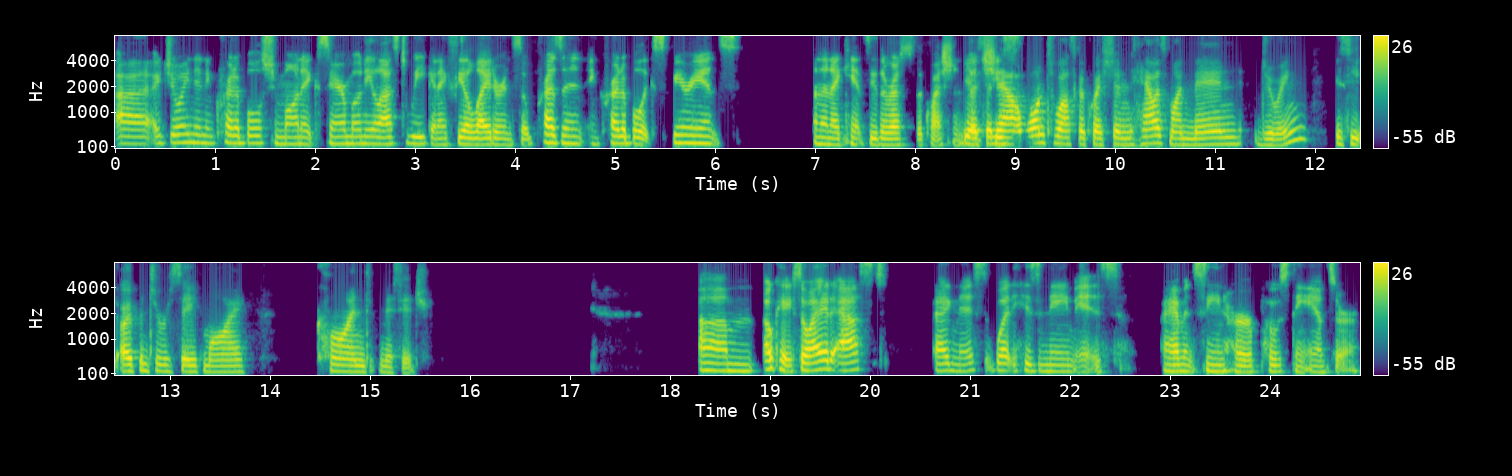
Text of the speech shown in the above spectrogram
uh, I joined an incredible shamanic ceremony last week and I feel lighter and so present. Incredible experience. And then I can't see the rest of the question. Yeah, so now I want to ask a question. How is my man doing? Is he open to receive my kind message? Um, okay, so I had asked Agnes what his name is. I haven't seen her post the answer.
